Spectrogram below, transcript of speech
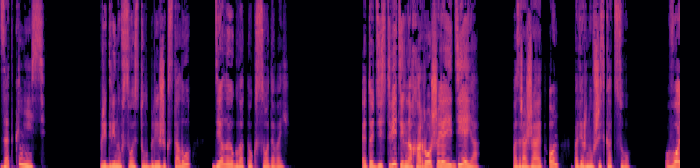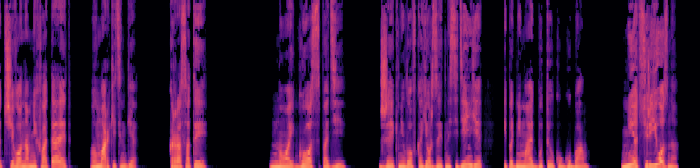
Заткнись. Придвинув свой стул ближе к столу, делаю глоток содовой. Это действительно хорошая идея, возражает он, повернувшись к отцу. Вот чего нам не хватает в маркетинге. Красоты. Ной, господи. Джейк неловко ерзает на сиденье и поднимает бутылку к губам. Нет, серьезно.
